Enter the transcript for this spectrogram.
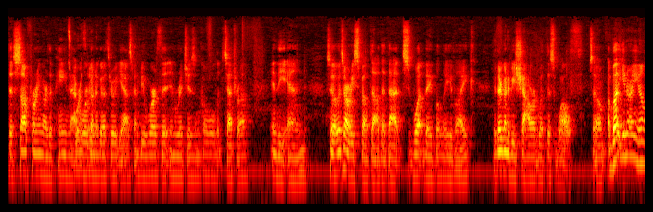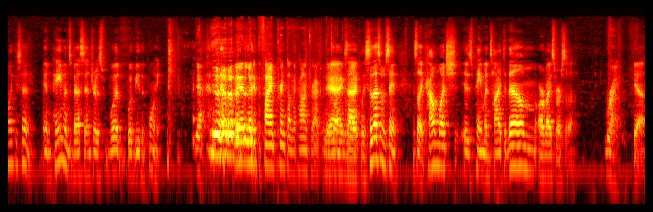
the suffering or the pain that we're going to go through, yeah, it's going to be worth it in riches and gold, etc. In the end, so it's already spelt out that that's what they believe. Like they're going to be showered with this wealth. So, but you know, you know, like you said, in Paimon's best interest would would be the point. Yeah. They didn't look at the fine print on the contract. When they Yeah, joined the exactly. So that's what I'm saying. It's like how much is Paimon tied to them, or vice versa. right. Yeah.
